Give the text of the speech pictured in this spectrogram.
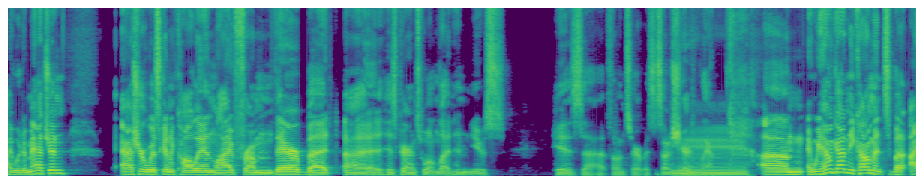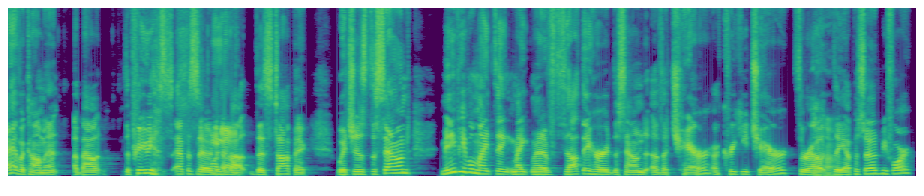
i would imagine asher was going to call in live from there but uh his parents won't let him use his uh, phone service it's on a shared plan Mm. um, and we haven't got any comments, but I have a comment about the previous episode Oh, no. about this topic, which is the sound. Many people might think might might have thought they heard the sound of a chair, a creaky chair, throughout Uh-huh. the episode before.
